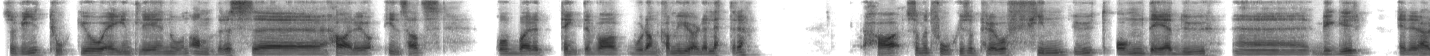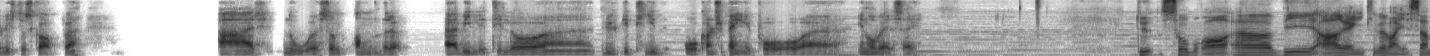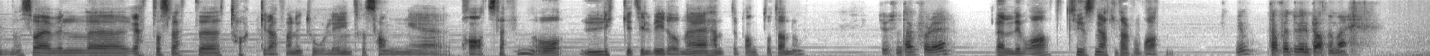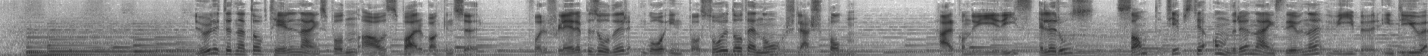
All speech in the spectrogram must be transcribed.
Så vi tok jo egentlig noen andres eh, harde innsats og bare tenkte hva, hvordan kan vi gjøre det lettere? Ha som et fokus å prøve å finne ut om det du eh, bygger eller har lyst til å skape, er noe som andre er villige til å eh, bruke tid og kanskje penger på å eh, involvere seg i. Du, Så bra. Eh, vi er egentlig ved veis ende, så jeg vil eh, rett og slett eh, takke deg for en utrolig interessant prat, Steffen. Og lykke til videre med hentepant.no. Tusen takk for det. Veldig bra. Tusen hjertelig takk for praten. Jo, takk for at du ville prate med meg. Du lyttet nettopp til næringspodden av Sparebanken Sør. For flere episoder, gå inn på sor.no slash podden. Her kan du gi ris eller ros, samt tips til andre næringsdrivende vi bør intervjue.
